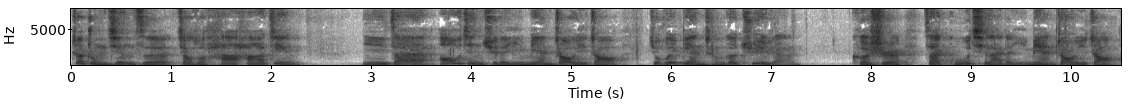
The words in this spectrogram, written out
这种镜子叫做哈哈镜，你在凹进去的一面照一照，就会变成个巨人。可是，在鼓起来的一面照一照，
